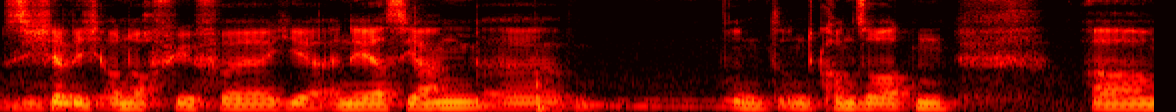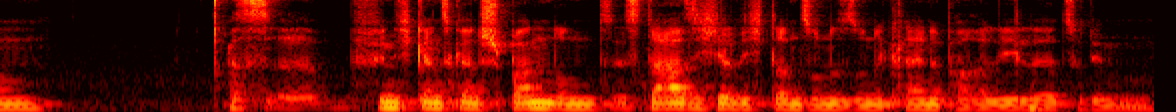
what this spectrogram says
sicherlich auch noch für, für hier Aeneas Young äh, und, und Konsorten. Ähm, das äh, finde ich ganz, ganz spannend und ist da sicherlich dann so eine, so eine kleine Parallele zu dem,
